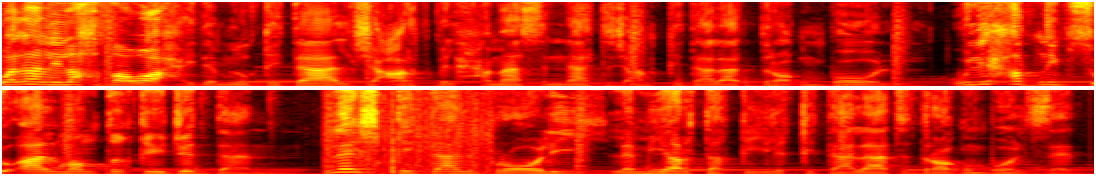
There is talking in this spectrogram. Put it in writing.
ولا للحظة واحدة من القتال شعرت بالحماس الناتج عن قتالات Dragon Ball. واللي حطني بسؤال منطقي جدا ليش قتال برولي لم يرتقي لقتالات Dragon Ball Z؟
